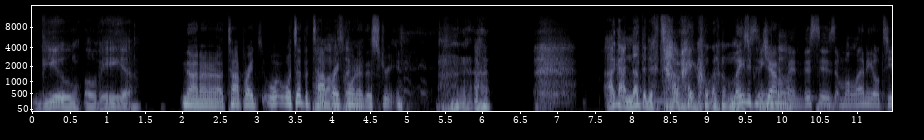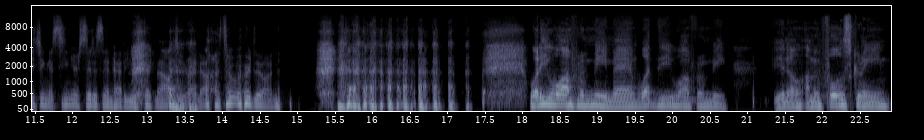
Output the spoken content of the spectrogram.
view over here. No, no, no, no. Top right. What's at the top on right corner of the screen? I got nothing in the top right corner. My Ladies and gentlemen, this is a millennial teaching a senior citizen how to use technology right now. That's what we're doing. what do you want from me, man? What do you want from me? You know, I'm in full screen,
